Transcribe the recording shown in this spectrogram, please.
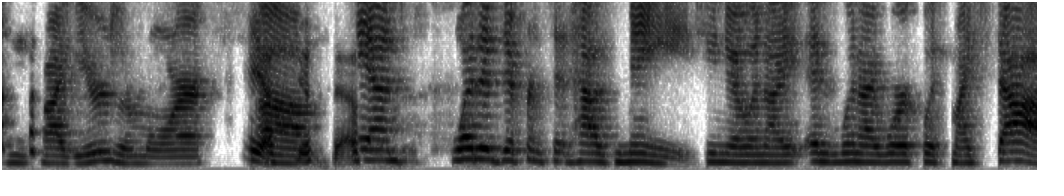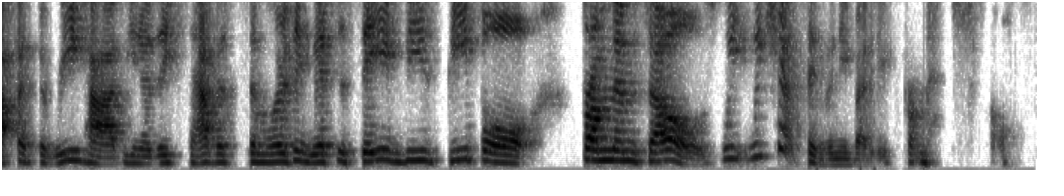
25 years or more. Yes, um, yes, yes. And what a difference it has made, you know, and I, and when I work with my staff at the rehab, you know, they have a similar thing. We have to save these people from themselves. We, we can't save anybody from themselves.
